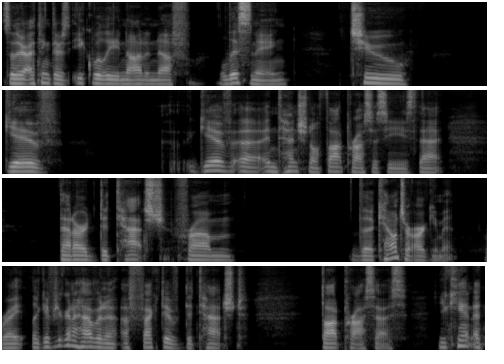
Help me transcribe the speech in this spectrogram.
So there, I think there's equally not enough listening to give give uh, intentional thought processes that that are detached from the counter argument right? Like if you're going to have an effective detached thought process you can't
